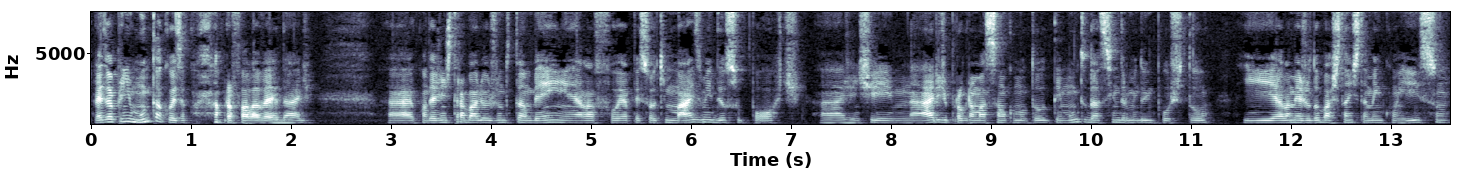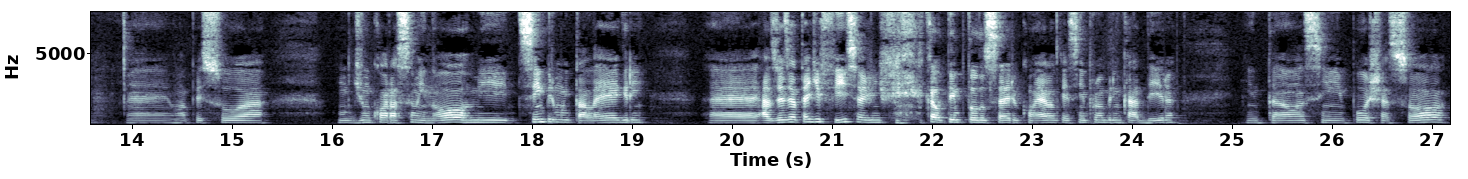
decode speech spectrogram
Aliás, eu aprendi muita coisa com ela, para falar a verdade. Ah, quando a gente trabalhou junto também, ela foi a pessoa que mais me deu suporte. Ah, a gente, na área de programação como um todo, tem muito da síndrome do impostor. E ela me ajudou bastante também com isso. É uma pessoa de um coração enorme, sempre muito alegre. É, às vezes é até difícil, a gente fica o tempo todo sério com ela, porque é sempre uma brincadeira. Então, assim, poxa, só,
